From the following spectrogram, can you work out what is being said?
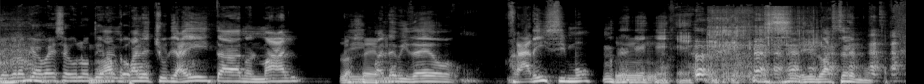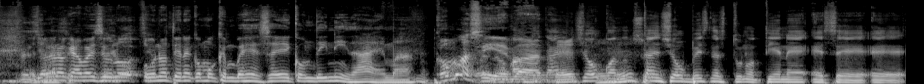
yo creo que a veces uno Nos tiene vamos como- un par de chuleaditas, normal. Lo y un par de videos. Rarísimo. y lo hacemos. Eso Yo creo que a veces uno, uno tiene como que envejecer con dignidad, hermano. ¿Cómo así, Cuando hermano? estás en ¿Qué- show, cuando estás en show business, tú no tienes ese, eh,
